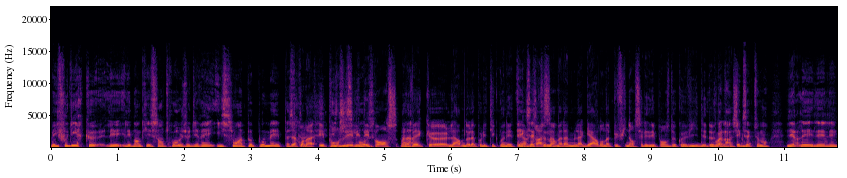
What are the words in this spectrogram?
mais il faut dire que les, banquiers centraux, je dirais, ils sont un peu paumés. C'est-à-dire qu'on a épongé les dépenses avec euh, l'arme de la politique monétaire. Grâce à Madame Lagarde, on a pu financer les dépenses de Covid et de Voilà, exactement. -dire les, les,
